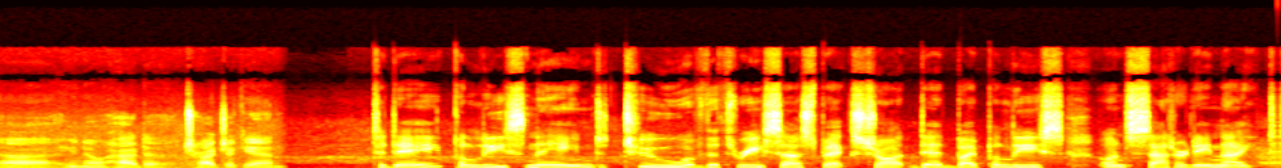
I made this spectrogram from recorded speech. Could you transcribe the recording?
uh, you know, had a tragic end. Today, police named two of the three suspects shot dead by police on Saturday night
